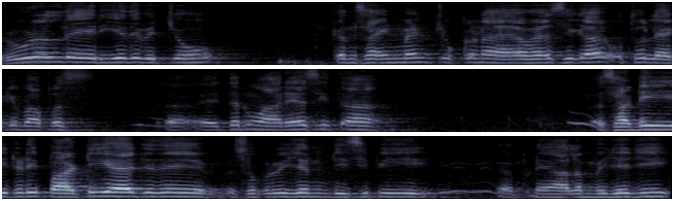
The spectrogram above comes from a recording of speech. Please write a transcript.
ਰੂਰਲ ਦੇ ਏਰੀਆ ਦੇ ਵਿੱਚੋਂ ਕਨਸਾਈਨਮੈਂਟ ਚੁੱਕਣ ਆਇਆ ਹੋਇਆ ਸੀਗਾ। ਉੱਥੋਂ ਲੈ ਕੇ ਵਾਪਸ ਇੱਧਰ ਨੂੰ ਆ ਰਿਹਾ ਸੀ ਤਾਂ ਸਾਡੀ ਜਿਹੜੀ ਪਾਰਟੀ ਹੈ, ਜਿਹਦੇ ਸੁਪਰਵੀਜ਼ਨ ਡੀਸੀਪੀ ਆਪਣੇ ਆਲਮ ਵਿਜੇ ਜੀ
